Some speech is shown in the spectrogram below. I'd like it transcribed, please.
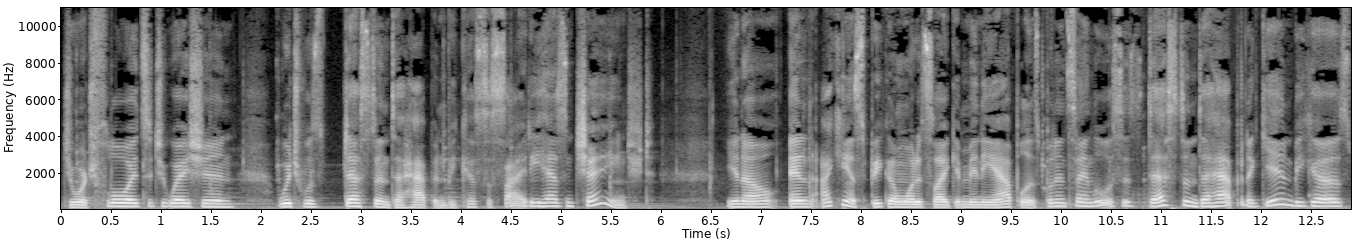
George Floyd situation, which was destined to happen because society hasn't changed you know? And i can't speak on what it's like in minneapolis but in st louis it's destined to happen again because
